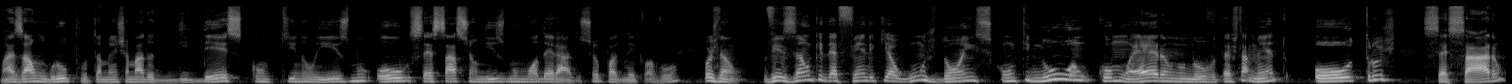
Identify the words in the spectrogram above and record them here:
mas há um grupo também chamado de descontinuismo ou cessacionismo moderado. O senhor pode ler, por favor? Pois não. Visão que defende que alguns dons continuam como eram no Novo Testamento, outros cessaram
